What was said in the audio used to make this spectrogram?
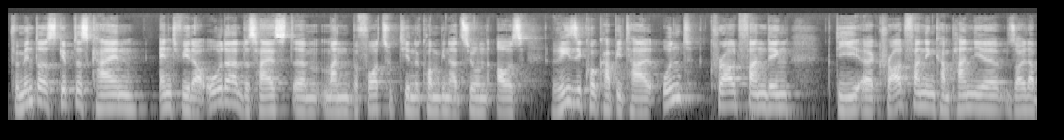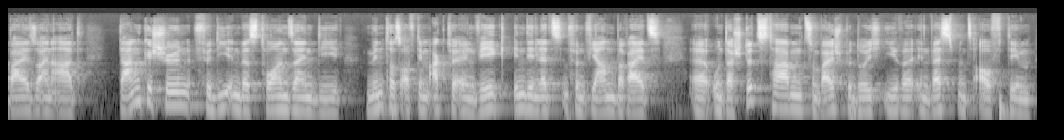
Für Mintos gibt es kein Entweder-Oder, das heißt, ähm, man bevorzugt hier eine Kombination aus Risikokapital und Crowdfunding. Die äh, Crowdfunding-Kampagne soll dabei so eine Art Dankeschön für die Investoren sein, die Mintos auf dem aktuellen Weg in den letzten fünf Jahren bereits äh, unterstützt haben, zum Beispiel durch ihre Investments auf dem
